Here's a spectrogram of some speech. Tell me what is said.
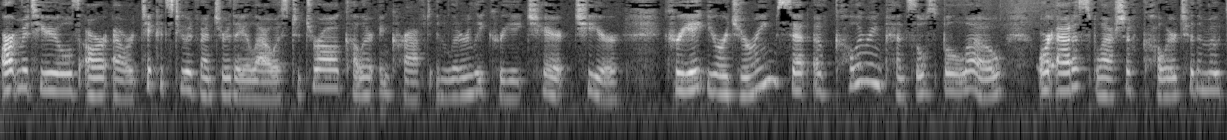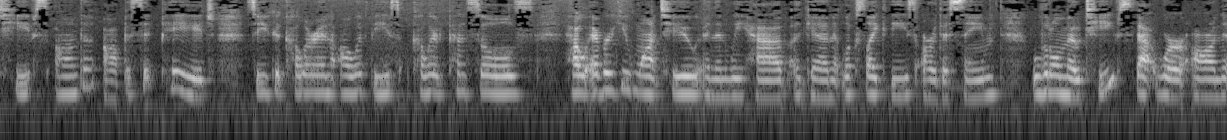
Art materials are our tickets to adventure. They allow us to draw, color, and craft and literally create cheer. Create your dream set of coloring pencils below or add a splash of color to the motifs on the opposite page. So you could color in all of these colored pencils however you want to. And then we have, again, it looks like these are the same little motifs that were on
